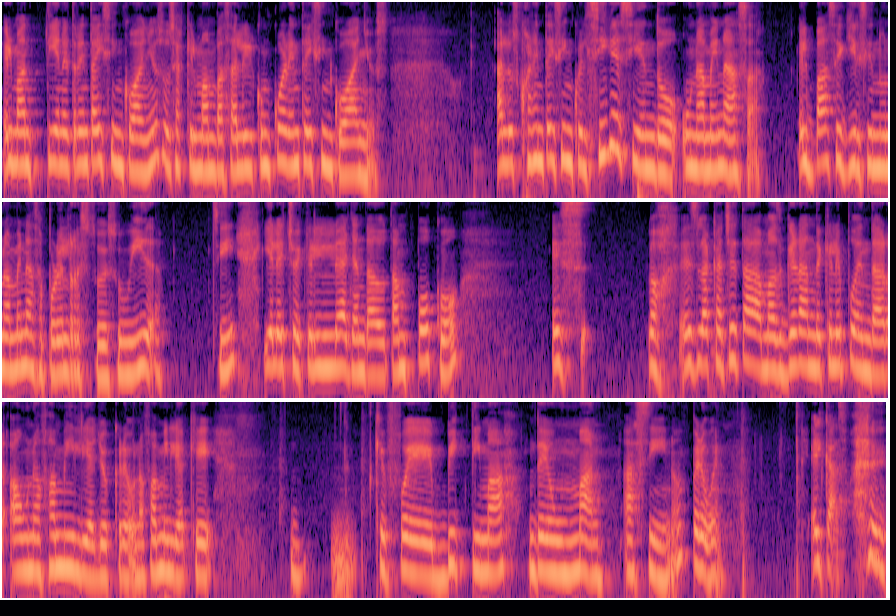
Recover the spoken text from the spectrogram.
El man tiene 35 años, o sea que el man va a salir con 45 años. A los 45 él sigue siendo una amenaza. Él va a seguir siendo una amenaza por el resto de su vida, ¿sí? Y el hecho de que le hayan dado tan poco es es la cachetada más grande que le pueden dar a una familia, yo creo, una familia que que fue víctima de un man así, ¿no? Pero bueno, el caso.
